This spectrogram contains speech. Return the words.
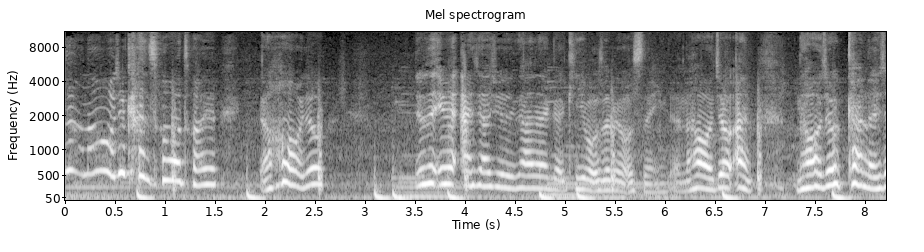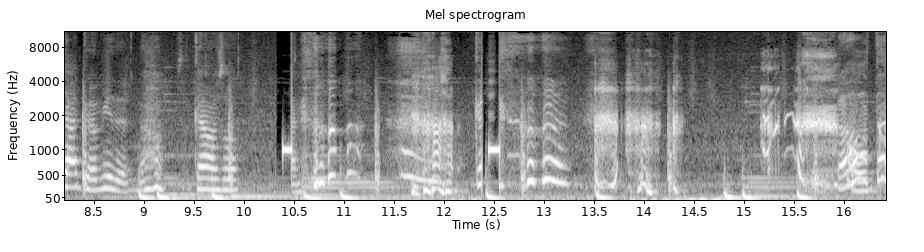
上，然后我就看着我团员，然后我就。就是因为按下去，它那个 keyboard 是没有声音的，然后我就按，然后我就看了一下隔壁的，然后跟他说，然后但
